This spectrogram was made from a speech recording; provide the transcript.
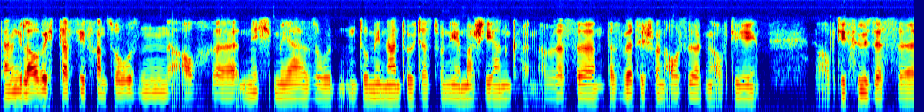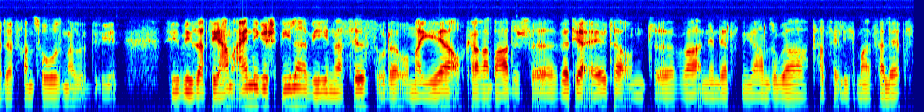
dann glaube ich, dass die Franzosen auch äh, nicht mehr so dominant durch das Turnier marschieren können. Also das, das wird sich schon auswirken auf die auf die Physis der Franzosen. Also die Sie, wie gesagt, sie haben einige Spieler wie Nassis oder Omayer, auch Karabatisch äh, wird ja älter und äh, war in den letzten Jahren sogar tatsächlich mal verletzt.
